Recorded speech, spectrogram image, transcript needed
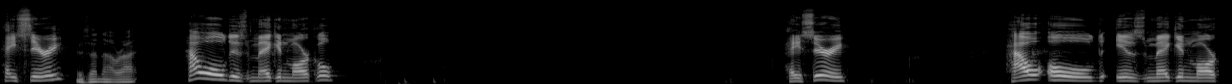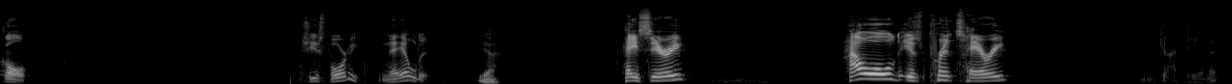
Hey, Siri, Is that not right? how old is Meghan Markle? Hey, Siri, how old is Meghan Markle? She's 40. Nailed it. Yeah. Hey, Siri, how old is Prince Harry? God damn it.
